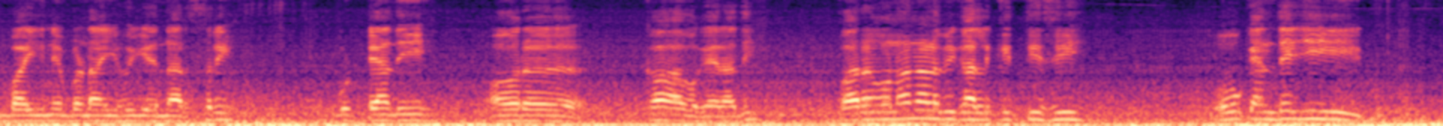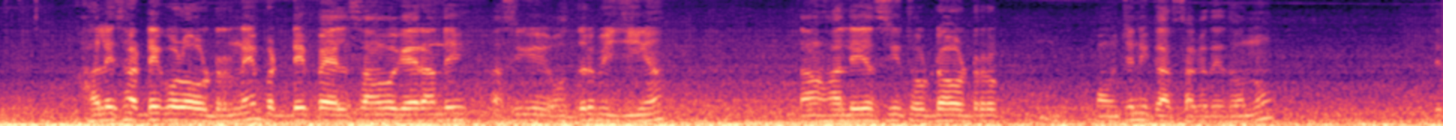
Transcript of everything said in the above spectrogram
ਬਾਈ ਨੇ ਬਣਾਈ ਹੋਈ ਹੈ ਨਰਸਰੀ ਬੁੱਟਿਆਂ ਦੀ ਔਰ ਘਾਹ ਵਗੈਰਾ ਦੀ। ਪਰ ਉਹਨਾਂ ਨਾਲ ਵੀ ਗੱਲ ਕੀਤੀ ਸੀ ਉਹ ਕਹਿੰਦੇ ਜੀ, ਹਲੇ ਸਾਡੇ ਕੋਲ ਆਰਡਰ ਨੇ, ਵੱਡੇ ਪੈਲਸਾਂ ਵਗੈਰਾ ਦੇ, ਅਸੀਂ ਉਧਰ ਬੀਜੀ ਆ ਤਾਂ ਹਲੇ ਅਸੀਂ ਤੁਹਾਡਾ ਆਰਡਰ ਪਹੁੰਚ ਨਹੀਂ ਕਰ ਸਕਦੇ ਤੁਹਾਨੂੰ। ਤੇ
